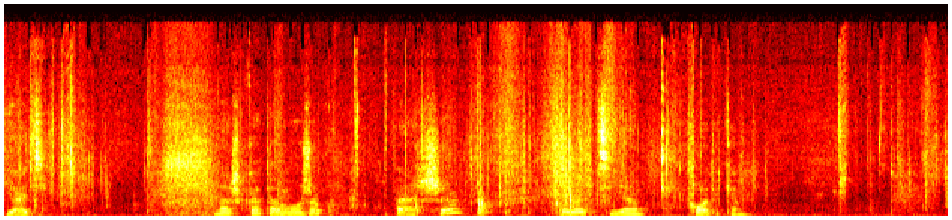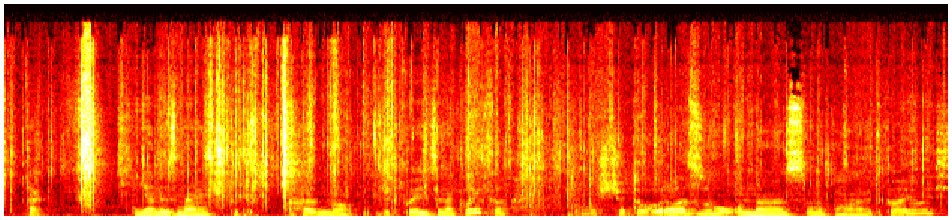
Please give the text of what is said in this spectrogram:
5. Наш каталожок. Перше колекція котики. Так, я не знаю, чи тут гарно відклеїться наклейка, тому що того разу у нас вона погано відклеїлась.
